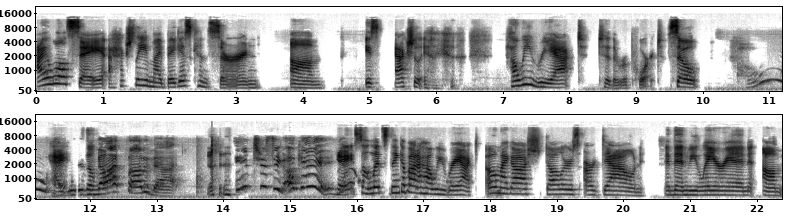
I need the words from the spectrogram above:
I will say, actually, my biggest concern um, is actually how we react to the report. So, oh, okay, I would have so, not thought of that. Interesting. Okay. Okay. Yeah. So let's think about how we react. Oh my gosh, dollars are down. And then we layer in um,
